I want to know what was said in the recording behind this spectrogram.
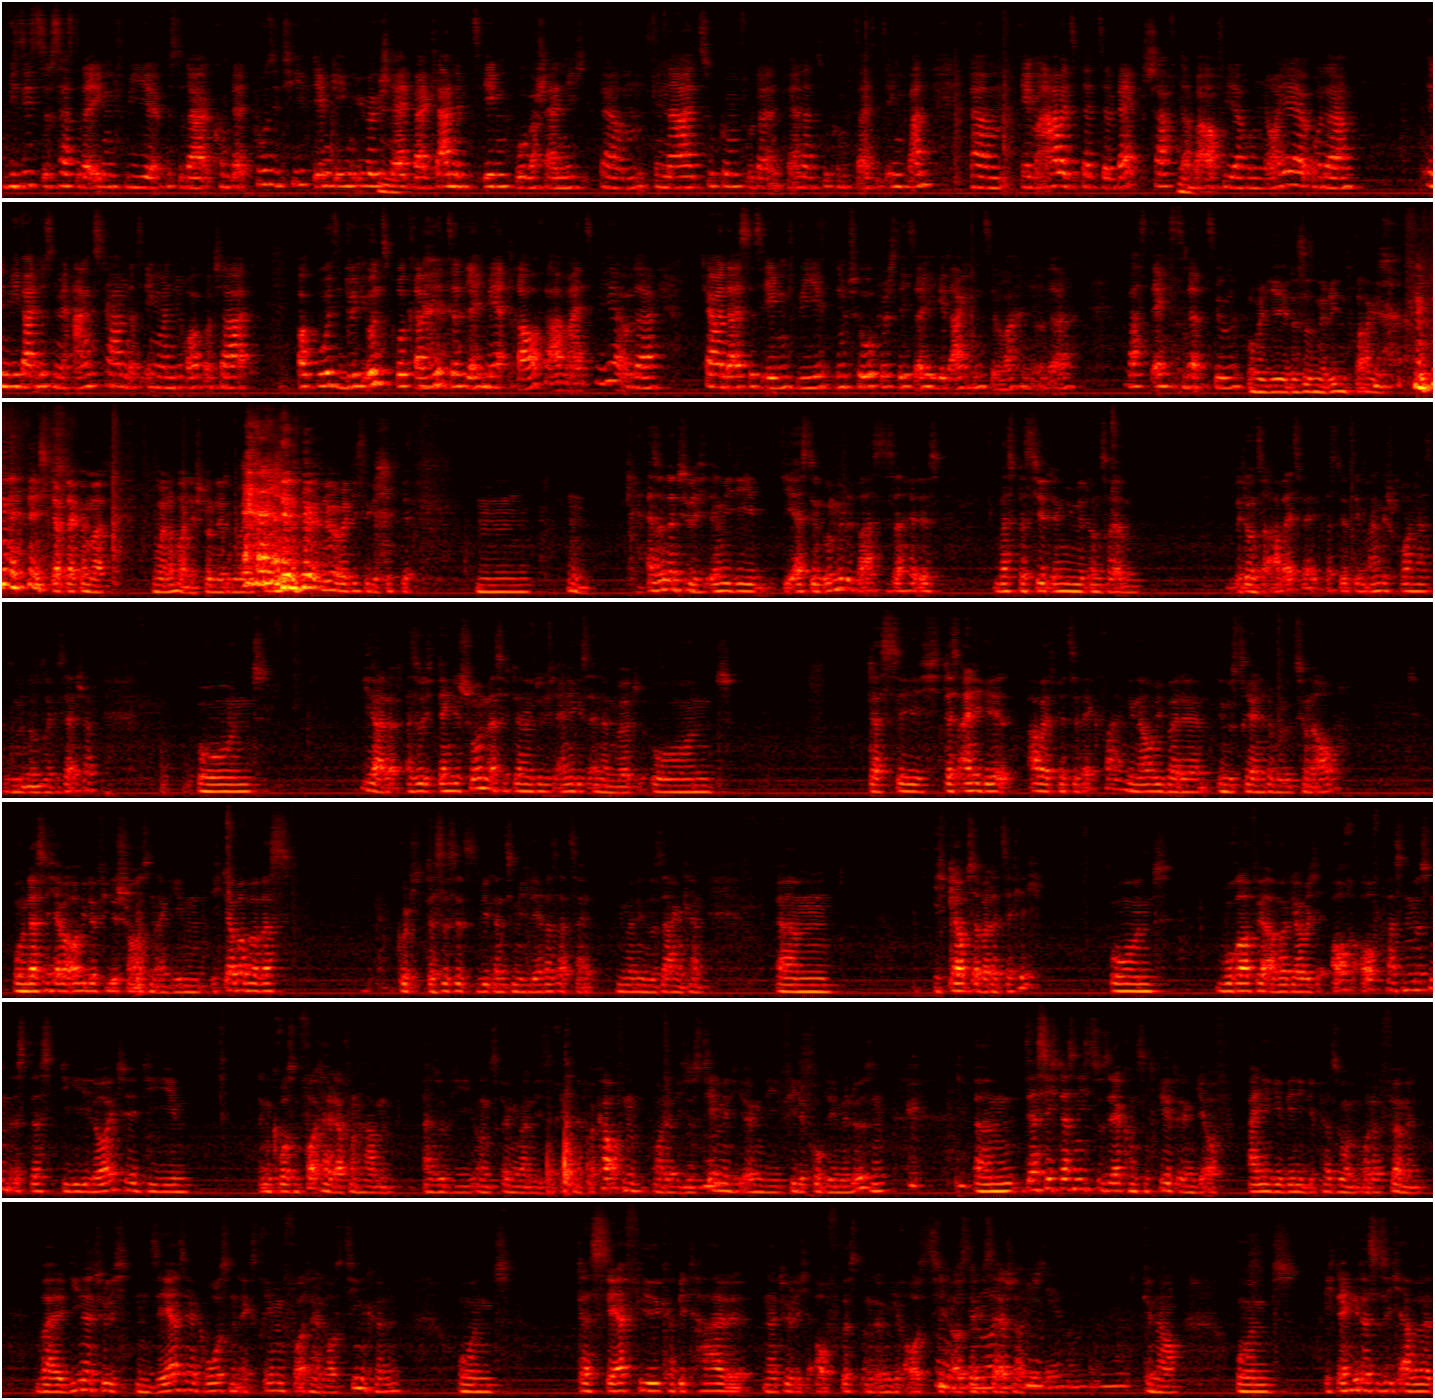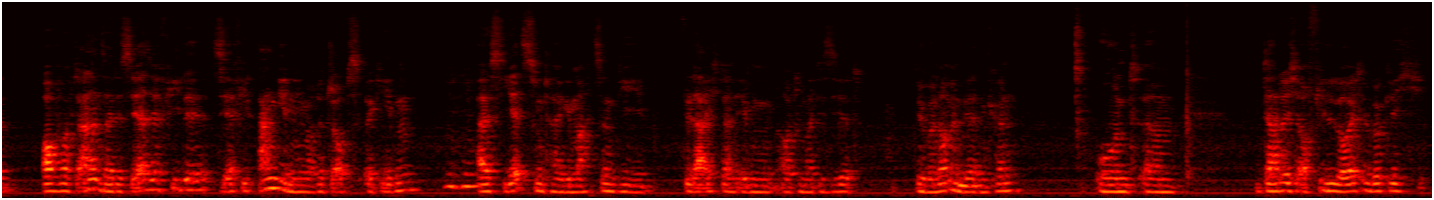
wie siehst du das? Hast du da irgendwie, bist du da komplett positiv dem gegenübergestellt? Weil klar nimmt es irgendwo wahrscheinlich ähm, in naher Zukunft oder in ferner Zukunft, sei es jetzt irgendwann, ähm, eben Arbeitsplätze weg, schafft Ja. aber auch wiederum neue. Oder inwieweit müssen wir Angst haben, dass irgendwann die Roboter obwohl sie durch uns programmiert sind, vielleicht mehr drauf haben als wir? Oder kann man da ist es irgendwie utopisch, sich solche Gedanken zu machen? Oder was denkst du dazu? Oh je, das ist eine Riesenfrage. ich glaube, da können wir, können wir nochmal eine Stunde drüber reden, nur über diese Geschichte. Mm, hm. Also natürlich, irgendwie die, die erste und unmittelbarste Sache ist, was passiert irgendwie mit unserer, mit unserer Arbeitswelt, was du jetzt eben angesprochen hast, also mit unserer Gesellschaft. Und ja, also ich denke schon, dass sich da natürlich einiges ändern wird und dass sich, dass einige Arbeitsplätze wegfallen, genau wie bei der industriellen Revolution auch. Und dass sich aber auch wieder viele Chancen ergeben. Ich glaube aber, was, gut, das ist jetzt wieder ein ziemlich leerer Satz halt, wie man den so sagen kann. Ähm, ich glaube es aber tatsächlich. Und worauf wir aber, glaube ich, auch aufpassen müssen, ist, dass die Leute, die einen großen Vorteil davon haben, also die uns irgendwann diese Rechner verkaufen oder die Systeme, die irgendwie viele Probleme lösen, ähm, dass sich das nicht zu sehr konzentriert irgendwie auf einige wenige Personen oder Firmen, weil die natürlich einen sehr, sehr großen, extremen Vorteil daraus ziehen können und das sehr viel Kapital natürlich auffrisst und irgendwie rauszieht Ja, aus der Gesellschaft. Genau. Und ich denke, dass es sich aber auch auf der anderen Seite sehr, sehr viele, sehr viel angenehmere Jobs ergeben, Mhm. als jetzt zum Teil gemacht sind, die vielleicht dann eben automatisiert übernommen werden können. Und ähm, dadurch auch viele Leute wirklich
